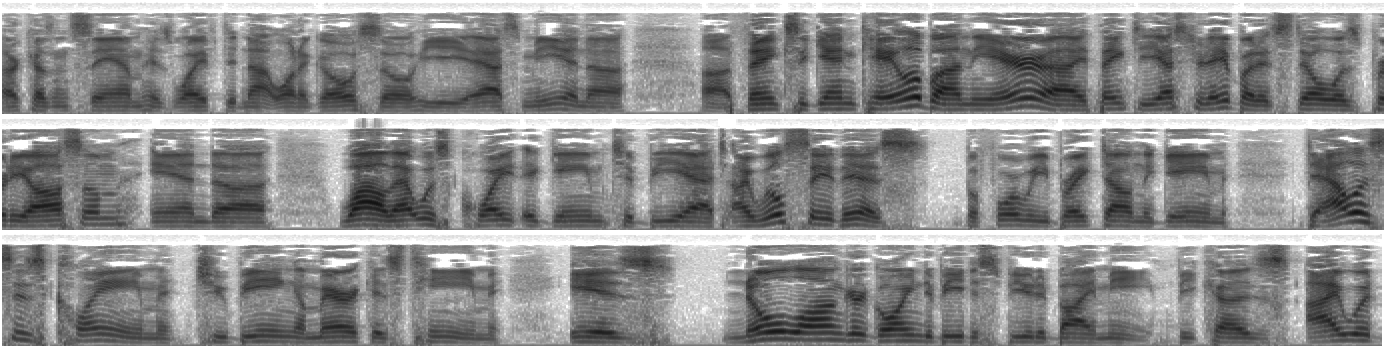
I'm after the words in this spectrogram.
our cousin Sam, his wife, did not want to go, so he asked me. And uh, uh, thanks again, Caleb, on the air. I thanked you yesterday, but it still was pretty awesome. And uh, wow, that was quite a game to be at. I will say this before we break down the game: Dallas's claim to being America's team is no longer going to be disputed by me because I would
